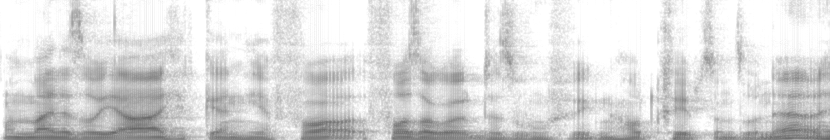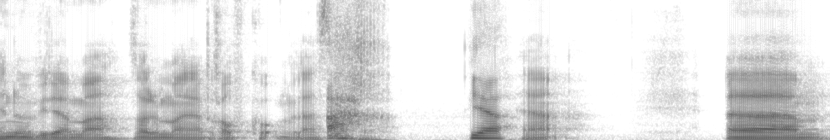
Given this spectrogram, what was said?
und meinte so, ja, ich hätte gerne hier Vor Vorsorgeuntersuchung wegen Hautkrebs und so, ne? Hin und wieder mal, sollte man ja drauf gucken lassen. Ach, ja. Ja. Ähm,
